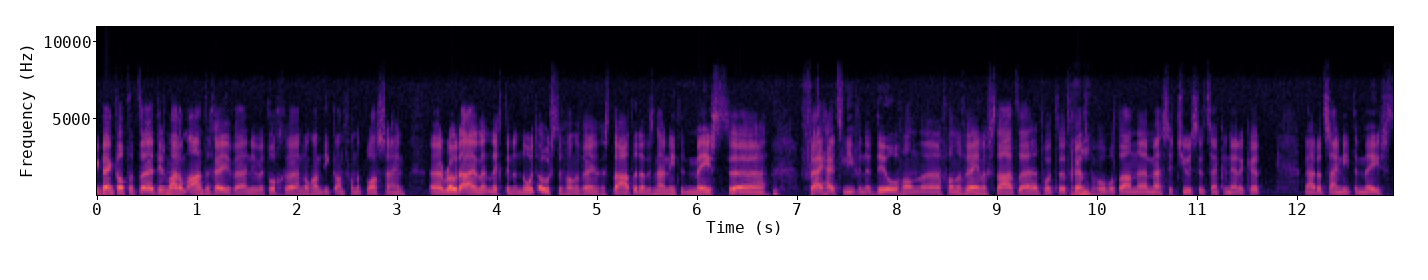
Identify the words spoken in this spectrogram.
ik denk dat het, eh, het is maar om aan te geven, hè, nu we toch eh, nog aan die kant van de plas zijn. Eh, Rhode Island ligt in het noordoosten van de Verenigde Staten. Dat is nou niet het meest vrijheidslievende deel van, van de Verenigde Staten. Hè. Het, wordt, het grenst bijvoorbeeld aan Massachusetts en Connecticut. Nou, dat zijn niet de meest,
